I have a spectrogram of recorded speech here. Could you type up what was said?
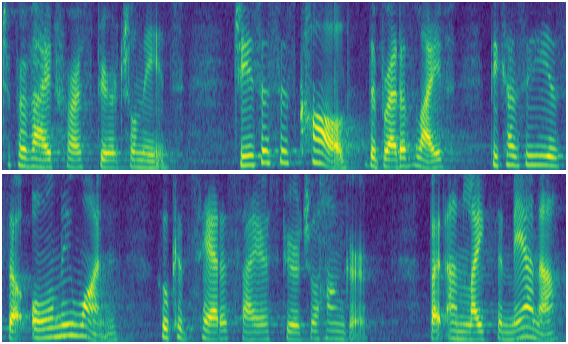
to provide for our spiritual needs. Jesus is called the bread of life because He is the only one who could satisfy our spiritual hunger. But unlike the manna,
